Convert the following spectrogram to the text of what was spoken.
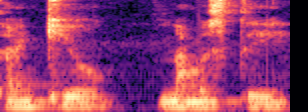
Thank you. నమస్తే.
